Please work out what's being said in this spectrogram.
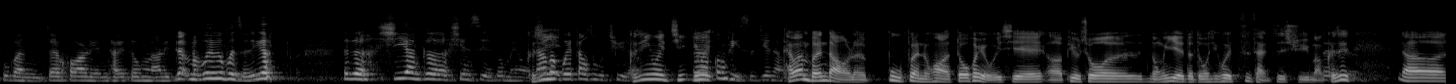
不管在花莲、台东哪里，不不不不止一个。这个西岸各县市也都没有，他都不会到处去了。可是因为因为供体时间了台湾本岛的部分的话，都会有一些呃，譬如说农业的东西会自产自需嘛。可是呃，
